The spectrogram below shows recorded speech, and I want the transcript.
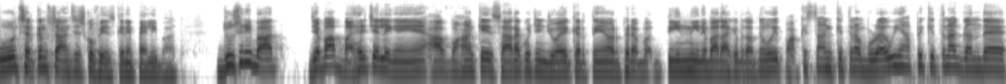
वो सर्कमस्टांसिस को फेस करें पहली बात। दूसरी बात जब आप बाहर चले गए हैं आप वहाँ के सारा कुछ एंजॉय करते हैं और फिर अब तीन महीने बाद आके बताते हैं वो ये पाकिस्तान कितना बुरा है वो यहाँ पे कितना गंदा है।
